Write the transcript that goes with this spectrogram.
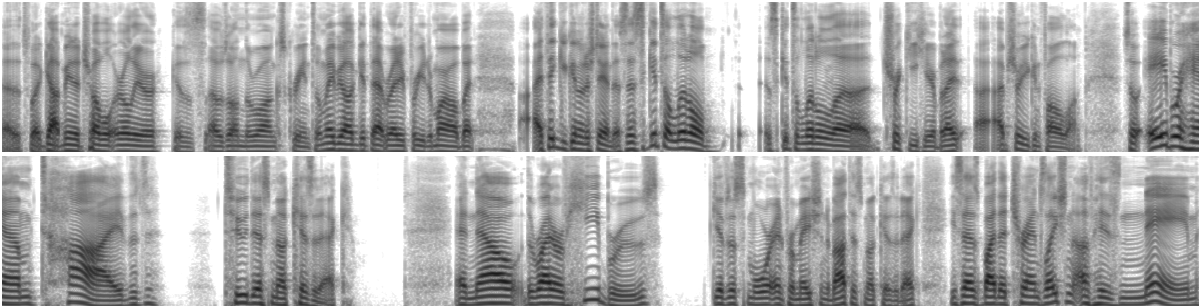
uh, that's what got me into trouble earlier because I was on the wrong screen. So maybe I'll get that ready for you tomorrow. But I think you can understand this. This gets a little, this gets a little uh, tricky here, but I, I'm sure you can follow along. So Abraham tithed to this Melchizedek and now the writer of Hebrews gives us more information about this Melchizedek. He says, by the translation of his name,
